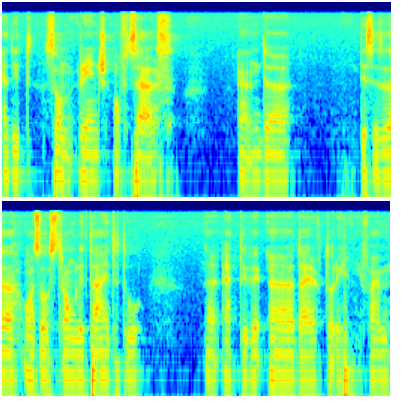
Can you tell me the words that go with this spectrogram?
edit some range of cells. And uh, this is uh, also strongly tied to the Active uh, Directory if I'm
